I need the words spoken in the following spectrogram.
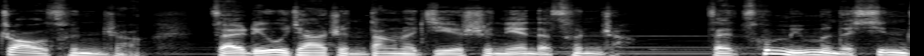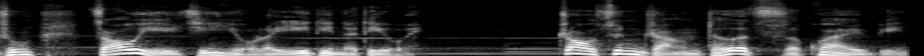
赵村长在刘家镇当了几十年的村长。在村民们的心中，早已经有了一定的地位。赵村长得此怪病，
